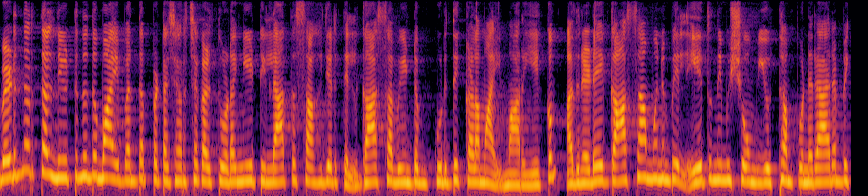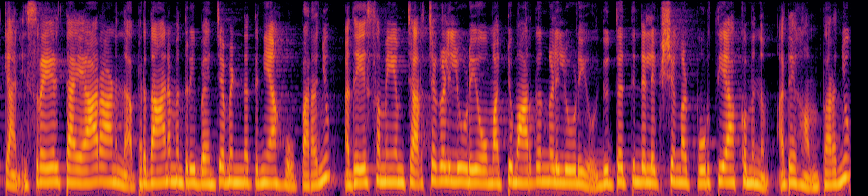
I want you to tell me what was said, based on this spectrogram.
വെടിനിർത്തൽ നീട്ടുന്നതുമായി ബന്ധപ്പെട്ട ചർച്ചകൾ തുടങ്ങിയിട്ടില്ലാത്ത സാഹചര്യത്തിൽ ഗാസ വീണ്ടും കുരുതിക്കളമായി മാറിയേക്കും. അതിനിടെ ഗാസ മുൻപിൽ ഏതു നിമിഷവും യുദ്ധം പുനരാരംഭിക്കാൻ ഇസ്രയേൽ തയ്യാറാണെന്ന് പ്രധാനമന്ത്രി ബെഞ്ചമിൻ നെതന്യാഹു പറഞ്ഞു. അതേസമയം ചർച്ചകളിലൂടെയോ മറ്റു മാർഗങ്ങളിലൂടെയോ യുദ്ധത്തിന്റെ ലക്ഷ്യങ്ങൾ പൂർത്തിയാക്കുമെന്നും അദ്ദേഹം പറഞ്ഞു.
